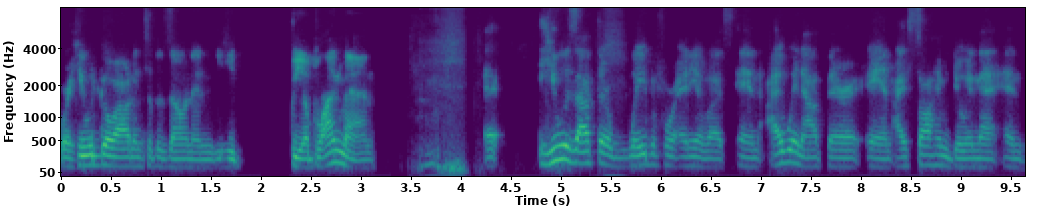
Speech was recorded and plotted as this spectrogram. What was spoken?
where he would go out into the zone and he'd be a blind man. He was out there way before any of us, and I went out there and I saw him doing that, and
